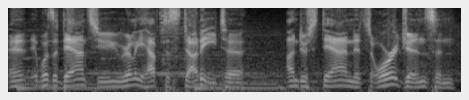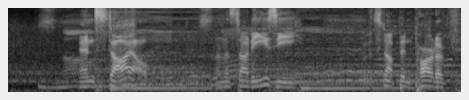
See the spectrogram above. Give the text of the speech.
And it, it was a dance you really have to study to understand its origins and and style. And it's not easy if it's not been part of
